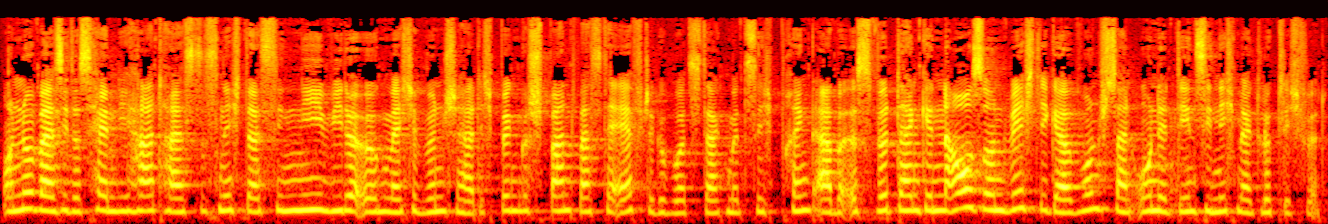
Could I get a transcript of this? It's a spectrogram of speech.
Und nur weil sie das Handy hat, heißt es nicht, dass sie nie wieder irgendwelche Wünsche hat. Ich bin gespannt, was der elfte Geburtstag mit sich bringt, aber es wird dann genauso ein wichtiger Wunsch sein, ohne den sie nicht mehr glücklich wird.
